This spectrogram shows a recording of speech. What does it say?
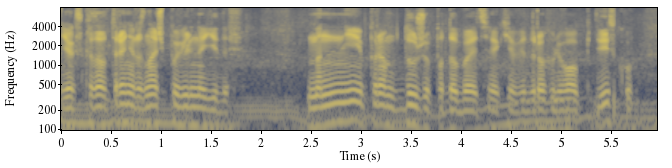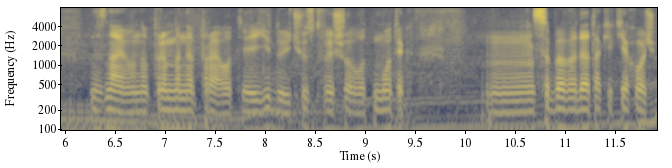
Як сказав тренер, значить повільно їдеш. Мені прям дуже подобається, як я відрегулював підвіску. Не знаю, воно при мене пре. От я їду і чувствую, що от мотик себе веде так, як я хочу.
